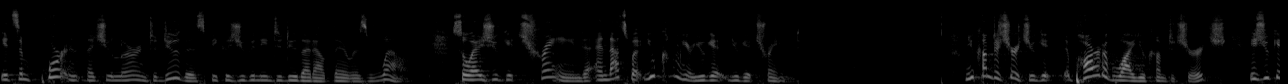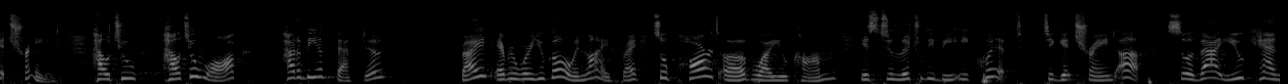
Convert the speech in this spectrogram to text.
It's important that you learn to do this because you need to do that out there as well. So as you get trained, and that's what you come here, you get you get trained. When you come to church, you get part of why you come to church is you get trained how to how to walk, how to be effective, right? Everywhere you go in life, right? So part of why you come is to literally be equipped to get trained up so that you can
